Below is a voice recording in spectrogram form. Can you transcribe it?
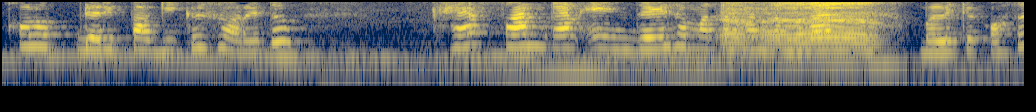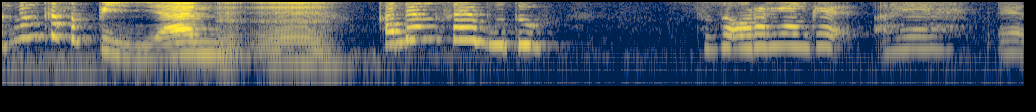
kalau dari pagi ke sore tuh have fun kan enjoy sama teman-teman. Uh-uh. balik ke kosan kan kesepian. Kadang saya butuh seseorang yang kayak eh, eh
